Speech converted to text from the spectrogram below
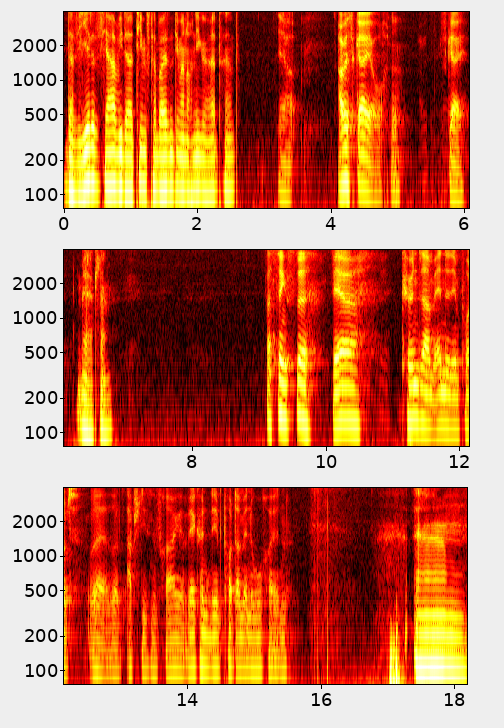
dass jedes Jahr wieder Teams dabei sind, die man noch nie gehört hat. Ja. Aber ist geil auch, ne? Ist geil. Ja, klar. Was denkst du, wer könnte am Ende den Pott, oder so als abschließende Frage, wer könnte den Pott am Ende hochhalten? Ähm,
